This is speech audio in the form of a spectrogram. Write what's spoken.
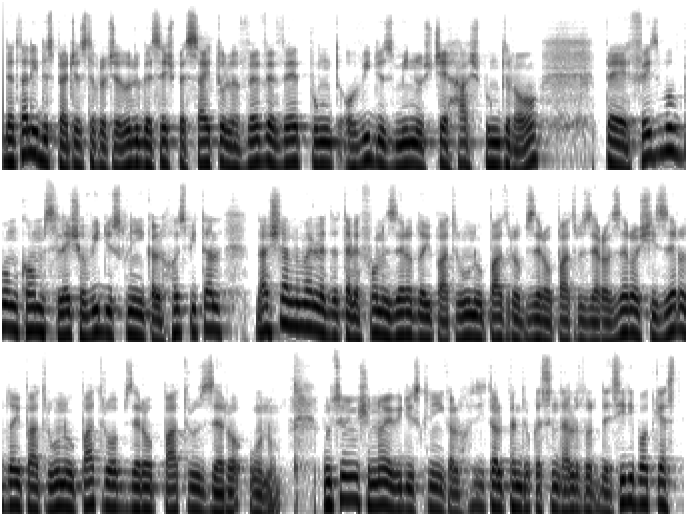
Detalii despre aceste proceduri găsești pe site-ul www.ovidius-ch.ro, pe facebook.com slash Ovidius Clinical Hospital, dar și la numerele de telefon 0241 480 400 și 0241 480 401. Mulțumim și noi Ovidius Clinical Hospital pentru că sunt alături de City Podcast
